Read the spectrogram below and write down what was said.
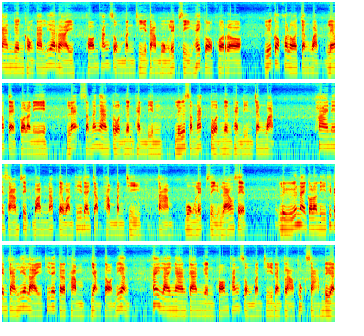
การเงินของการเลี่ยรายพร้อมทั้งส่งบัญชีตามวงเล็บ 4 ให้กครหรือกครจังหวัดแล้วแต่กรณี และสำนักงงานตรวจเงินแผ่นดิน หรือสำนักตรวจเงินแผ่นดินจังหวัด ภายใน 30 วันนับแต่วันที่ได้จัดทำบัญชีตามวงเล็บ 4 แล้วเสร็จ หรือในกรณีที่เป็นการเลี่ยไรที่ได้กระทำอย่างต่อเนื่อง ให้รายงานการเงินพร้อมทั้งส่งบัญชีดังกล่าวทุก 3 เดือน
